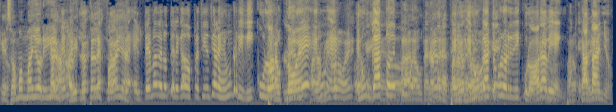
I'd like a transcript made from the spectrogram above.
Que no. somos mayoría. Carmelo, Ahí es que lo- ustedes lo- fallan. lo- el tema de los delegados presidenciales es un ridículo. Para ustedes, lo es. para es un, es. es un Ok, gasto de pero- para pero es, un gasto por lo ridículo. Ahora bien, Cataño.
